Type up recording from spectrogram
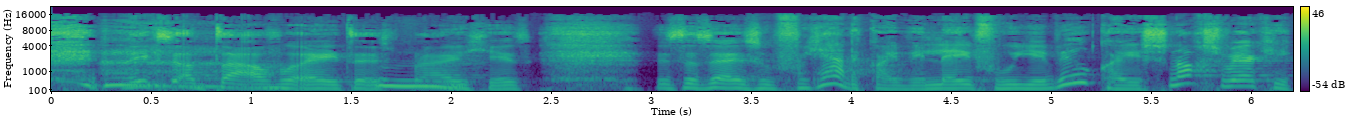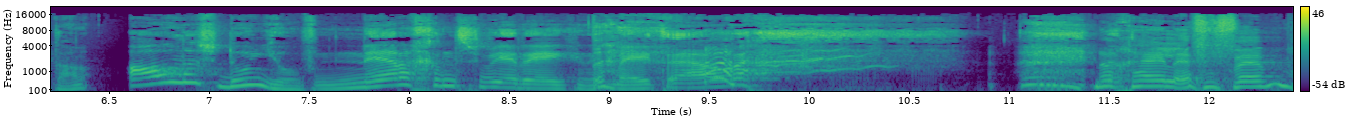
Niks aan tafel eten en spruitjes. Dus dan zijn ze van, ja, dan kan je weer leven hoe je wil. Kan je s'nachts werken, je kan alles doen. Je hoeft nergens meer rekening mee te houden. Nog heel even, Fem.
